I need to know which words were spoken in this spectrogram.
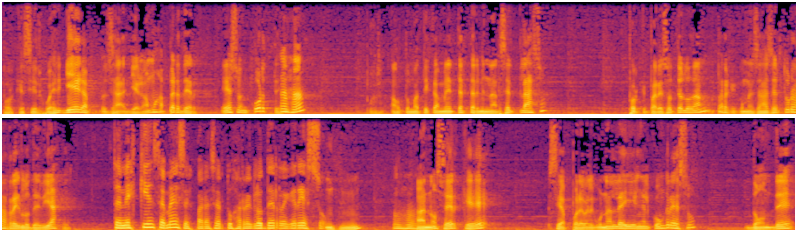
Porque si el juez llega, o sea, llegamos a perder eso en corte, Ajá. pues automáticamente al terminarse el plazo, porque para eso te lo dan, para que comiences a hacer tus arreglos de viaje. Tenés 15 meses para hacer tus arreglos de regreso. A no ser que se apruebe alguna ley en el Congreso donde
